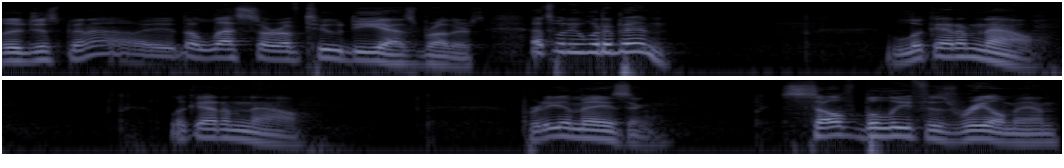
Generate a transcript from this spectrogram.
Would have just been oh, the lesser of two Diaz brothers. That's what he would have been. Look at him now. Look at him now. Pretty amazing. Self belief is real, man.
